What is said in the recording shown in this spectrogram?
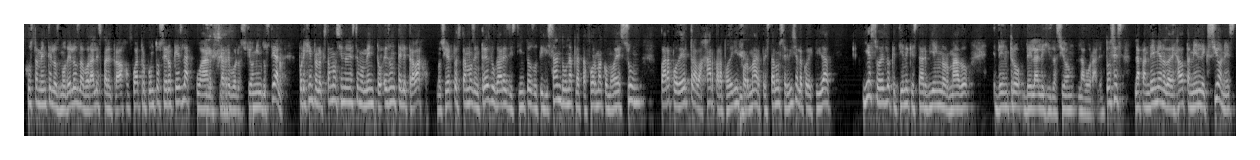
justamente los modelos laborales para el trabajo 4.0, que es la cuarta revolución industrial. Por ejemplo, lo que estamos haciendo en este momento es un teletrabajo, ¿no es cierto? Estamos en tres lugares distintos utilizando una plataforma como es Zoom para poder trabajar, para poder informar, prestar un servicio a la colectividad. Y eso es lo que tiene que estar bien normado dentro de la legislación laboral. Entonces, la pandemia nos ha dejado también lecciones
